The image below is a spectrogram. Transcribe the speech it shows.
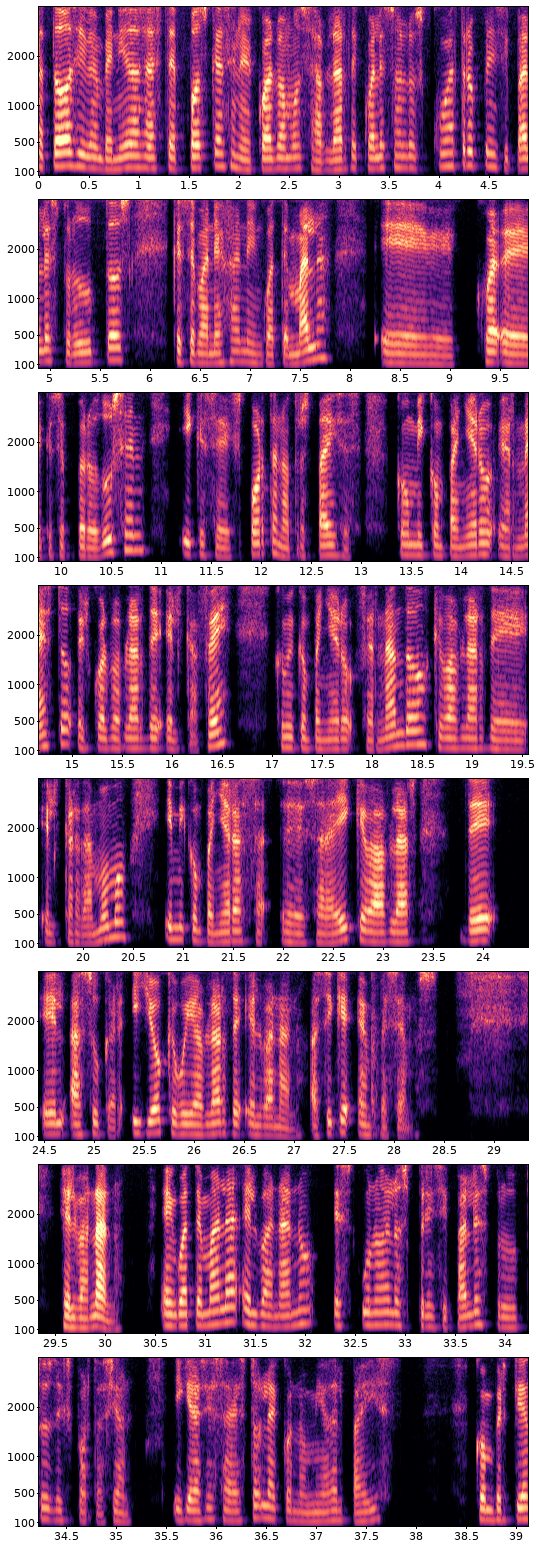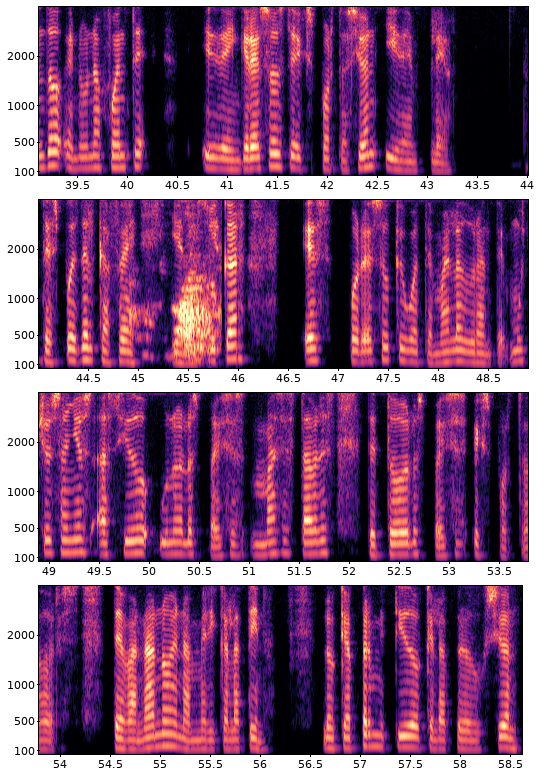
a todos y bienvenidos a este podcast en el cual vamos a hablar de cuáles son los cuatro principales productos que se manejan en Guatemala, eh, eh, que se producen y que se exportan a otros países. Con mi compañero Ernesto, el cual va a hablar de el café, con mi compañero Fernando, que va a hablar de el cardamomo, y mi compañera eh, Saraí, que va a hablar de el azúcar, y yo que voy a hablar de el banano. Así que empecemos. El banano. En Guatemala el banano es uno de los principales productos de exportación y gracias a esto la economía del país, convirtiendo en una fuente de ingresos de exportación y de empleo. Después del café y el azúcar, es por eso que Guatemala durante muchos años ha sido uno de los países más estables de todos los países exportadores de banano en América Latina, lo que ha permitido que la producción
